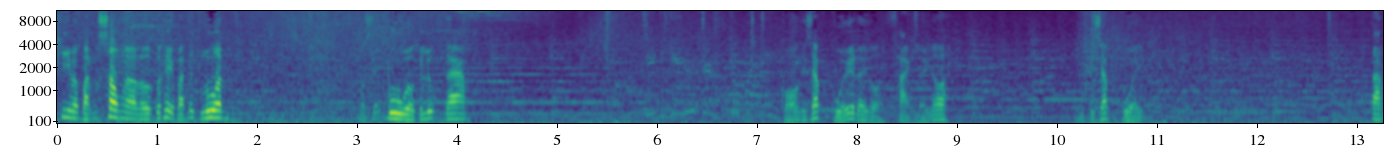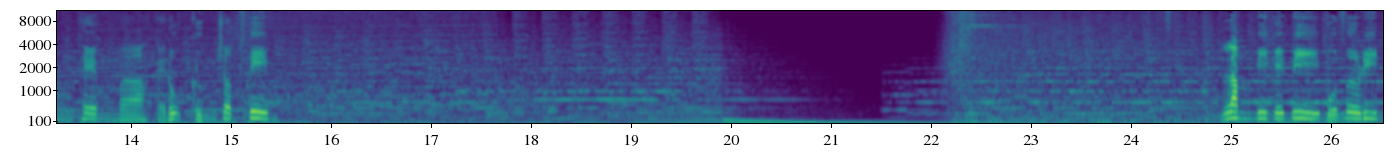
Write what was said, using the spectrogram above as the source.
khi mà bắn xong là nó có thể bắn được luôn. Nó sẽ bù vào cái lượng đam. Có cái giáp cuối ở đây rồi, phải lấy thôi. Lấy cái giáp cuối. Tăng thêm uh, cái độ cứng cho tim Năm BKB, 4 Marine,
